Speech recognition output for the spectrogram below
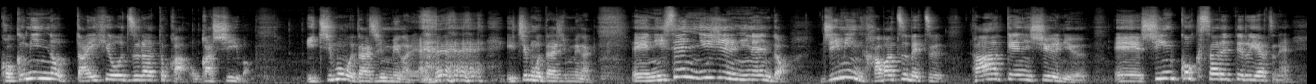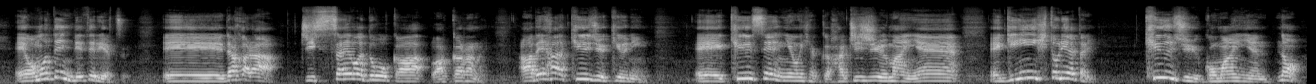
国民の代表面とかおかしいわ。一網打尽メガネ。一網打尽メガネ。えー、2022年度、自民派閥別パーケン収入、えー、申告されてるやつね。えー、表に出てるやつ。えー、だから、実際はどうかはわからない。安倍派99人、えー、9480万円、えー、議員1人当たり95万円の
